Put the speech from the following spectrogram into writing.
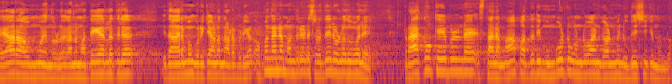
തയ്യാറാവുമോ എന്നുള്ളത്. കാരണം മധ്യ കേരളത്തിൽ ഇത് ആരംഭം കുറിക്കാനുള്ള നടപടികൾ. ഒപ്പം തന്നെ മന്ത്രിയുടെ ശ്രദ്ധയിലുള്ളതുപോലെ ട്രാക്കോ കേബിളിന്റെ സ്ഥലം ആ പദ്ധതി മുമ്പോട്ട് കൊണ്ടുപോകാൻ ഗവൺമെന്റ് ഉദ്ദേശിക്കുന്നുണ്ടോ.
